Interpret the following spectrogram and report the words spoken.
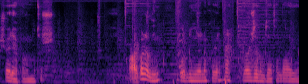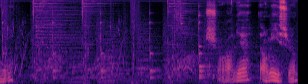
Şöyle yapalım bu tur. Barbar alayım. Goblin yerine koyarım. Heh, merge'ladım zaten daha iyi oldu. Şövalye. Tamam iyiyiz şu an.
